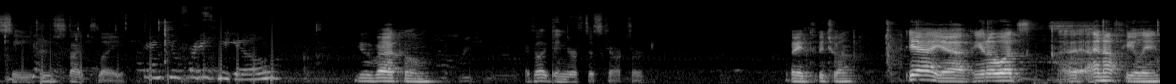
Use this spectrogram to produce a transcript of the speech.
see, who should I play? Thank you for the heal. You're welcome. I feel like they nerfed this character. Wait, which one? Yeah, yeah. You know what? Uh, enough healing.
